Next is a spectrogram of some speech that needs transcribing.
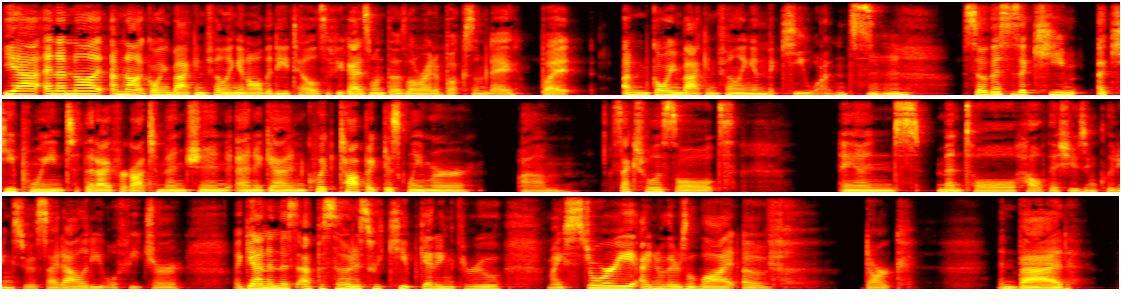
Yeah, and I'm not I'm not going back and filling in all the details. If you guys want those, I'll write a book someday. But I'm going back and filling in the key ones. hmm So this is a key a key point that I forgot to mention. And again, quick topic disclaimer: um, sexual assault and mental health issues, including suicidality, will feature again in this episode as we keep getting through my story. I know there's a lot of dark and bad.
